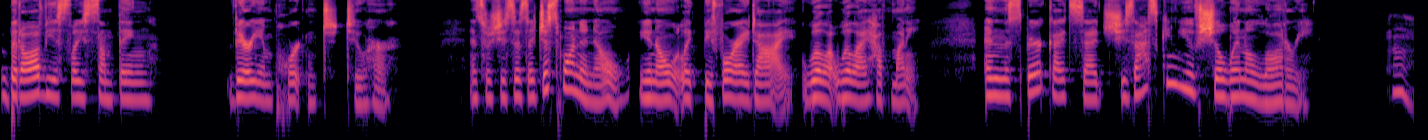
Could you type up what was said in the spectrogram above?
but obviously something very important to her. And so she says, I just want to know, you know, like before I die, will will I have money? And the spirit guide said, She's asking you if she'll win a lottery. Oh.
